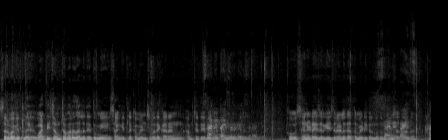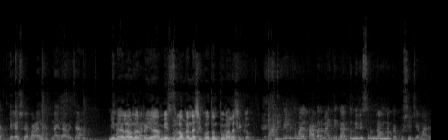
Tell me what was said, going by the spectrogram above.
सर्व घेतलंय. वाटी चमचा बरं झालं ते तुम्ही सांगितलं कमेंट्समध्ये कारण आमच्या ते गेलेलं. हो सॅनिटायझर घ्यायचं राहिलं ते आता मेडिकल मधून घेऊन हात केल्याशिवाय बाळाला हात नाही लावायचा? मी नाही लावणार प्रिया. मीच लोकांना शिकवतो आणि तू मला शिकव. सांगते मी तुम्हाला. का बरं माहिती का? तुम्ही विसरून जाऊ नका खुशीचे मारे.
